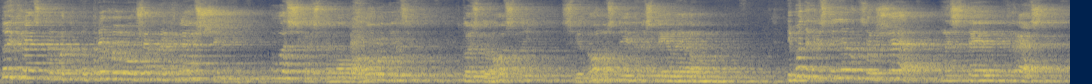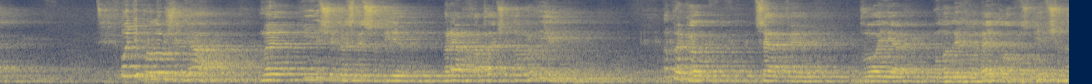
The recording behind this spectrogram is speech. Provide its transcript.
Той хрест ми отримуємо вже при хрещенні. Ось хрестимо Богородиці, хтось дорослий, свідомо стає християнином. І бути християнином це вже нести хрест. Потім продовж життя ми інші хрести собі беремо на плечі добровільно. Наприклад, в церкві двоє молодих людей, хлопець, дівчина,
